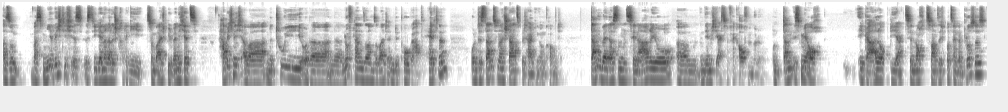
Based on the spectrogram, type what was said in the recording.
Also was mir wichtig ist, ist die generelle Strategie. Zum Beispiel, wenn ich jetzt, habe ich nicht, aber eine TUI oder eine Lufthansa und so weiter im Depot gehabt hätte und es dann zu einer Staatsbeteiligung kommt, dann wäre das ein Szenario, ähm, in dem ich die Aktien verkaufen würde. Und dann ist mir auch egal ob die Aktie noch 20% im Plus ist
